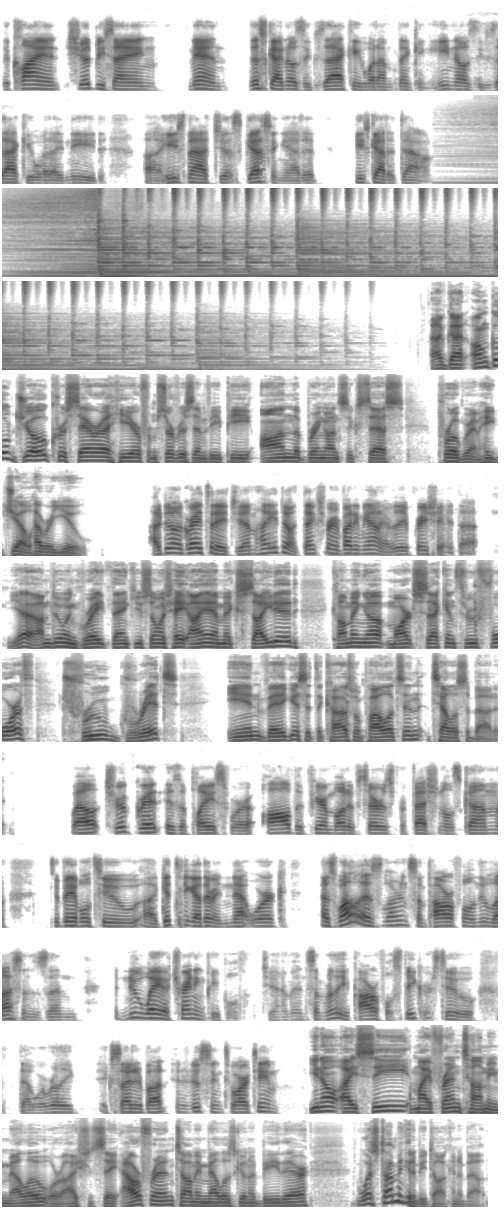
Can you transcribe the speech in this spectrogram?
the client should be saying, man, this guy knows exactly what I'm thinking. He knows exactly what I need. Uh, he's not just guessing at it, he's got it down. I've got Uncle Joe Crisara here from Service MVP on the Bring on Success program. Hey, Joe, how are you? I'm doing great today, Jim. How are you doing? Thanks for inviting me on. I really appreciate that. Yeah, I'm doing great. Thank you so much. Hey, I am excited. Coming up March 2nd through 4th, True Grit in Vegas at the Cosmopolitan. Tell us about it. Well, True Grit is a place where all the Pure Motive service professionals come to be able to uh, get together and network as well as learn some powerful new lessons and a new way of training people, Jim, and some really powerful speakers too that we're really excited about introducing to our team. You know, I see my friend Tommy Mello, or I should say our friend Tommy Mello is going to be there. What's Tommy going to be talking about?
